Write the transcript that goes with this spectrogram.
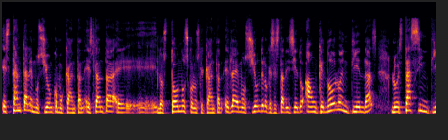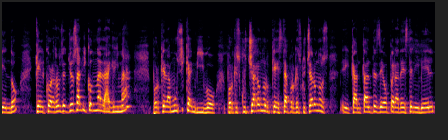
es tanta la emoción como cantan, es tanta eh, eh, los tonos con los que cantan, es la emoción de lo que se está diciendo, aunque no lo entiendas, lo estás sintiendo, que el corazón, yo salí con una lágrima porque la música en vivo, porque escucharon orquesta, porque escucharon los eh, cantantes de ópera de este nivel,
